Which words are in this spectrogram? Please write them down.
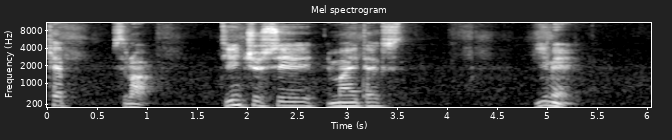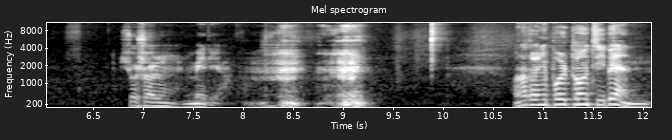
caps lock. Didn't you see my text? Email, social media. Another important event,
